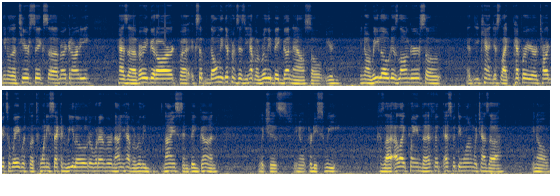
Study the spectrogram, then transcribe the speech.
you know the tier 6 uh, American Arty has a very good arc, but except the only difference is you have a really big gun now, so your you know reload is longer, so you can't just like pepper your targets away with the 20 second reload or whatever. Now you have a really nice and big gun, which is you know pretty sweet. Cause I, I like playing the S51, which has a you know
